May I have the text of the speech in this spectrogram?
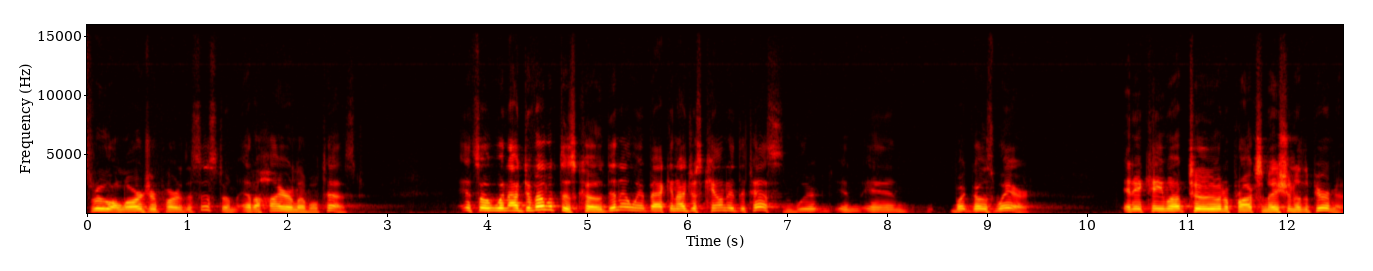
through a larger part of the system at a higher level test. And so when I developed this code, then I went back and I just counted the tests and, and, and what goes where. And it came up to an approximation of the pyramid.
